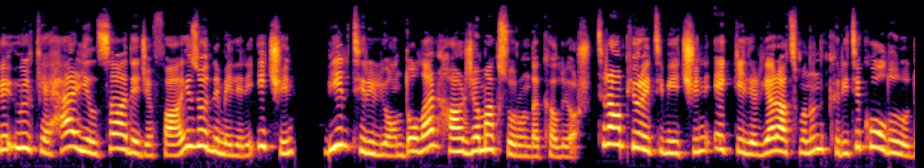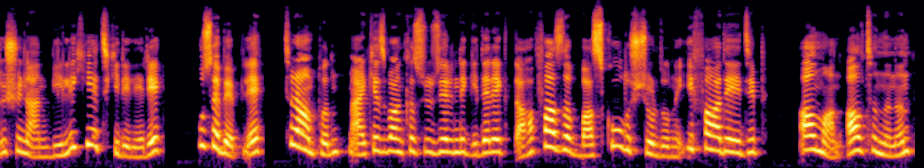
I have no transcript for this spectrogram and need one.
ve ülke her yıl sadece faiz ödemeleri için 1 trilyon dolar harcamak zorunda kalıyor. Trump yönetimi için ek gelir yaratmanın kritik olduğunu düşünen birlik yetkilileri bu sebeple Trump'ın Merkez Bankası üzerinde giderek daha fazla baskı oluşturduğunu ifade edip Alman altınının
